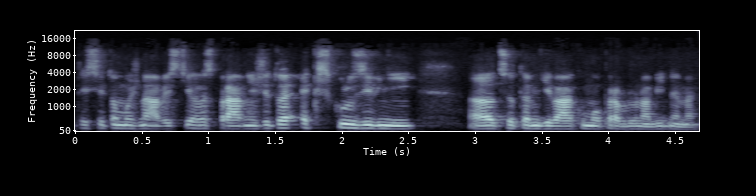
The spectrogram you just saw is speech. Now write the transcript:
ty si to možná vystihl správně, že to je exkluzivní, eh, co těm divákům opravdu nabídneme.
